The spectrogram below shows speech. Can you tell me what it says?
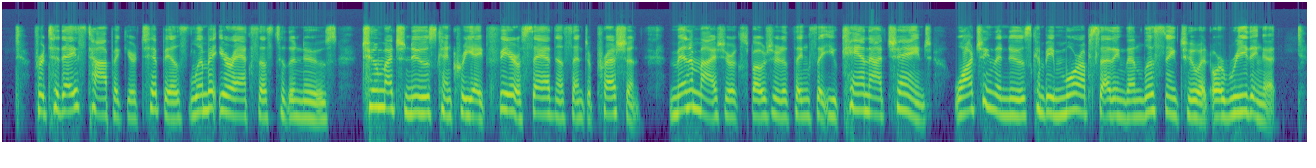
For today's topic, your tip is limit your access to the news. Too much news can create fear, sadness, and depression. Minimize your exposure to things that you cannot change. Watching the news can be more upsetting than listening to it or reading it.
